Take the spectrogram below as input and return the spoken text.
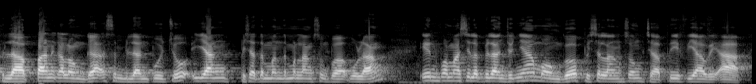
8 kalau enggak 9 pucuk yang bisa teman-teman langsung bawa pulang. Informasi lebih lanjutnya monggo bisa langsung japri via WA.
